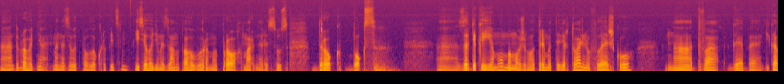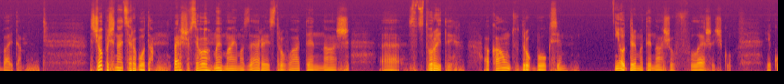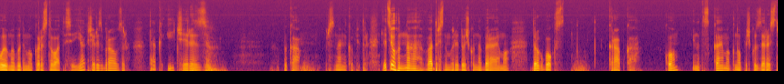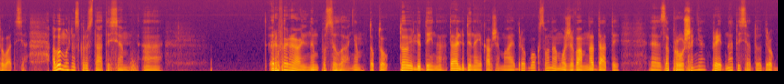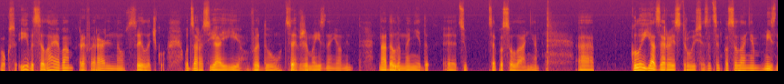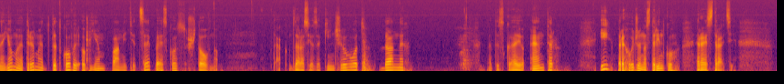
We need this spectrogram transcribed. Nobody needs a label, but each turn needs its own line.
Доброго дня, мене звуть Павло Кропіцин, і сьогодні ми з вами поговоримо про хмарний ресурс Dropbox. Завдяки йому ми можемо отримати віртуальну флешку на 2 ГБ гігабайта. З чого починається робота? Перше всього ми маємо зареєструвати наш, е, створити аккаунт в Dropbox і отримати нашу флешечку, якою ми будемо користуватися як через браузер, так і через ПК, персональний комп'ютер. Для цього на, в адресному рядочку набираємо dropbox.com і натискаємо кнопочку Зареєструватися. Або можна скористатися а, реферальним посиланням, тобто той людина, та людина, яка вже має Dropbox, вона може вам надати е, запрошення приєднатися до Dropbox і висилає вам реферальну силочку. От зараз я її веду, це вже мої знайомі надали мені е, цю, це посилання. Е, коли я зареєструюся за цим посиланням, мій знайомий отримує додатковий об'єм пам'яті. Це безкоштовно. Так, зараз я закінчую ввод даних. Натискаю Enter і переходжу на сторінку реєстрації.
